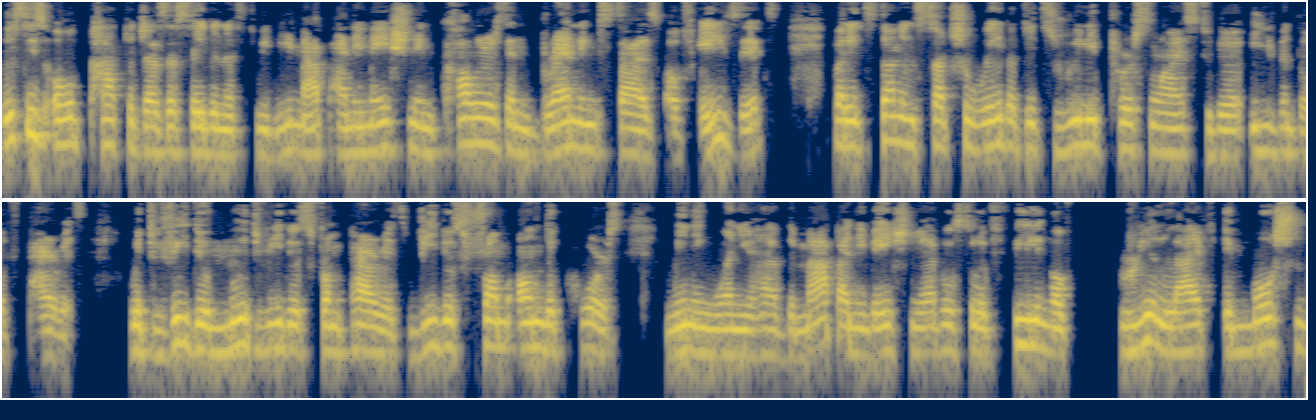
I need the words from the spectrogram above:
This is all packaged, as I said, in a 3D map animation in colors and branding styles of ASICS, but it's done in such a way that it's really personalized to the event of Paris with video, mood videos from Paris, videos from on the course, meaning when you have the map animation, you have also a feeling of real life emotion,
